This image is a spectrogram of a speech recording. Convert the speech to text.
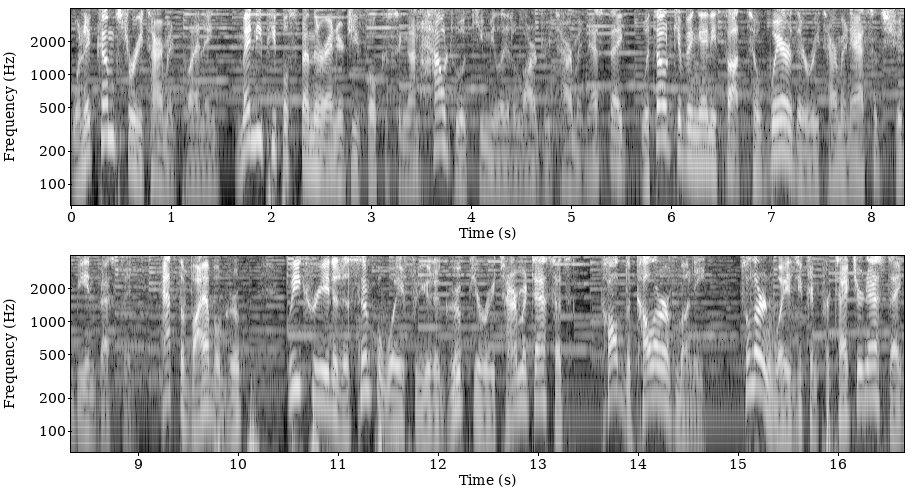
When it comes to retirement planning, many people spend their energy focusing on how to accumulate a large retirement nest egg without giving any thought to where their retirement assets should be invested. At the Viable Group, we created a simple way for you to group your retirement assets called the Color of Money. To learn ways you can protect your nest egg,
